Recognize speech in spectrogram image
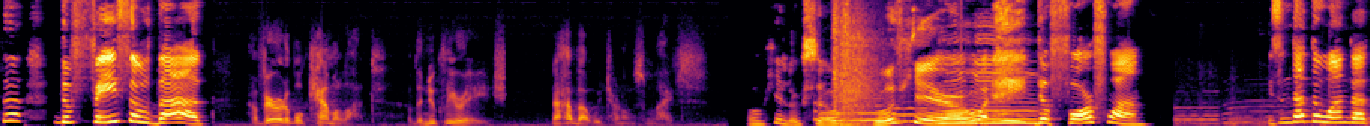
the the face of that. A veritable Camelot of the nuclear age. Now, how about we turn on some lights? Oh, he looks so good here. Oh, Mm. The fourth one. Isn't that the one that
